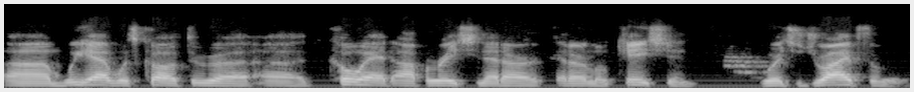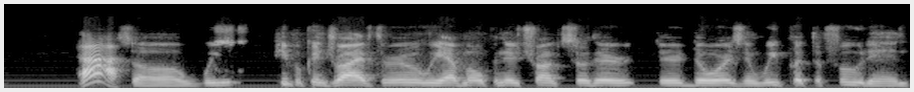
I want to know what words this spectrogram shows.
um, we have what's called through a, a co-ed operation at our at our location where it's drive through. Ah. So we people can drive through. We have them open their trunks so their their doors, and we put the food in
